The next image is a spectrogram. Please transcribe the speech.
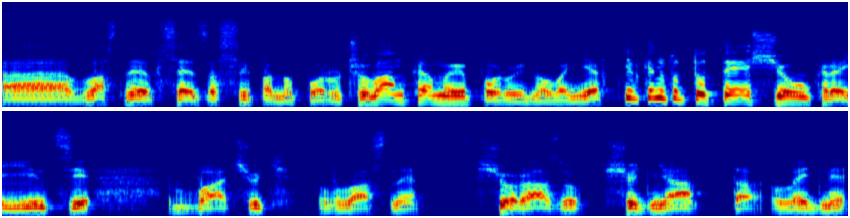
Е, власне, все засипано поруч уламками, поруйновані автівки. Ну тобто те, що українці бачать, власне, щоразу, щодня та ледь не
